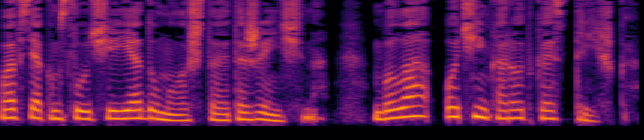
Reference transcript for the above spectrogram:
во всяком случае, я думала, что это женщина, была очень короткая стрижка.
